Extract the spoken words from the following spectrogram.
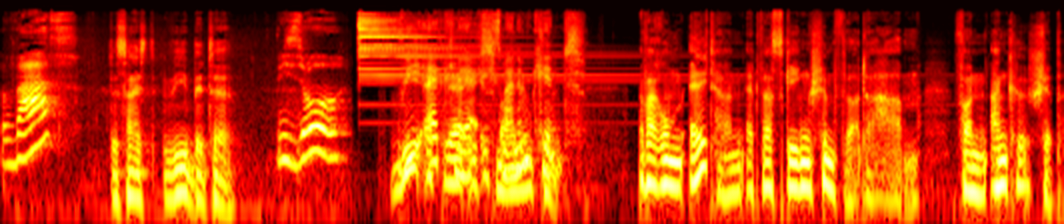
Was? Das heißt, wie bitte? Wieso? Wie erkläre ich's meinem Kind? Warum Eltern etwas gegen Schimpfwörter haben. Von Anke Schipp.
